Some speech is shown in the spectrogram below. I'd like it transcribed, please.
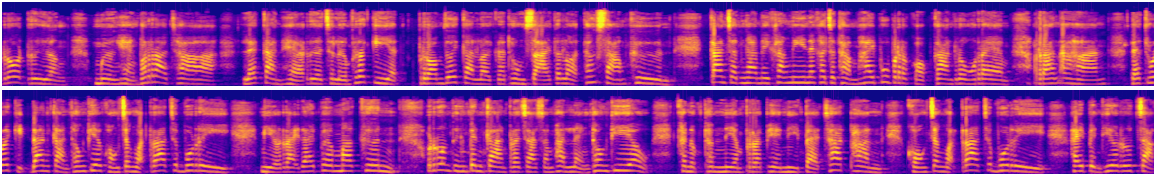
โรดเรือง เมืองแห่งพระราชา และการแห่เรือเฉลิมพระเกียรติ พร้อมด้วยการลอยกระทงสายตลอดทั้ง 3 คืน การจัดงานในครั้งนี้นะคะจะทำให้ผู้ประกอบการโรงแรม ร้านอาหาร และธุรกิจด้านการท่องเที่ยวของจังหวัดราชบุรี มีรายได้เพิ่มมากขึ้น รวมถึงเป็นการประชาสัมพันธ์แหล่งท่องเที่ยว ขนบธรรมเนียมประเพณี8ชาติพันธุ์ของจังหวัดราชบุรี ให้เป็นที่รู้จัก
